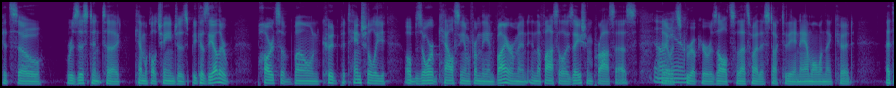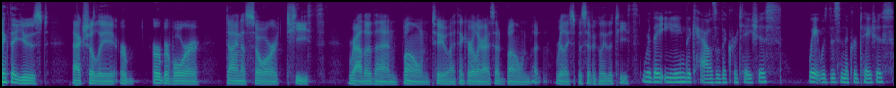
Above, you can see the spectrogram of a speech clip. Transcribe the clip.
it's so resistant to chemical changes because the other parts of bone could potentially absorb calcium from the environment in the fossilization process Oh, and it oh, would yeah. screw up your results. So that's why they stuck to the enamel when they could. I think they used actually herb- herbivore dinosaur teeth rather than bone too. I think earlier I said bone, but really specifically the teeth. Were they eating the cows of the Cretaceous? Wait, was this in the Cretaceous?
